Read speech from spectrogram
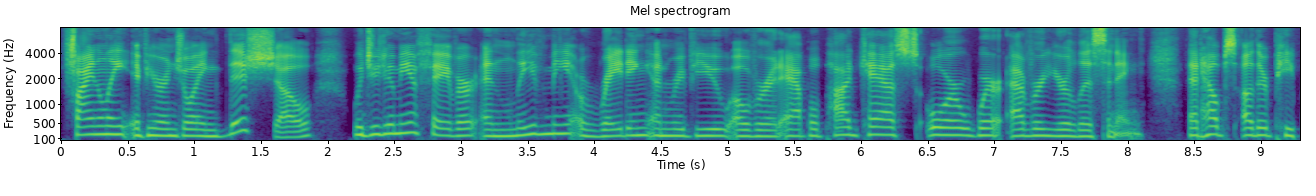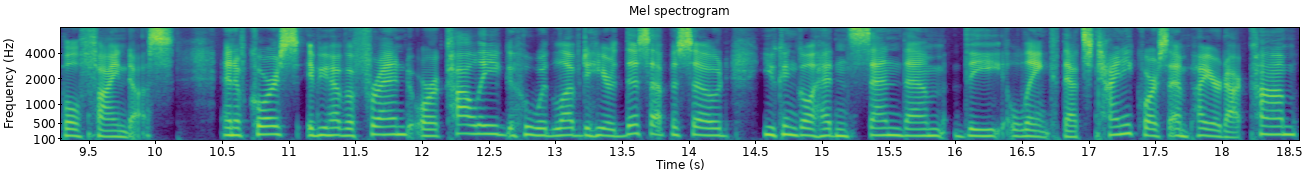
Finally, if you're enjoying this show, would you do me a favor and leave me a rating and review over at Apple Podcasts or wherever you're listening? That helps other people find us. And of course, if you have a friend or a colleague who would love to hear this episode, you can go ahead and send them the link. That's tinycourseempire.com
